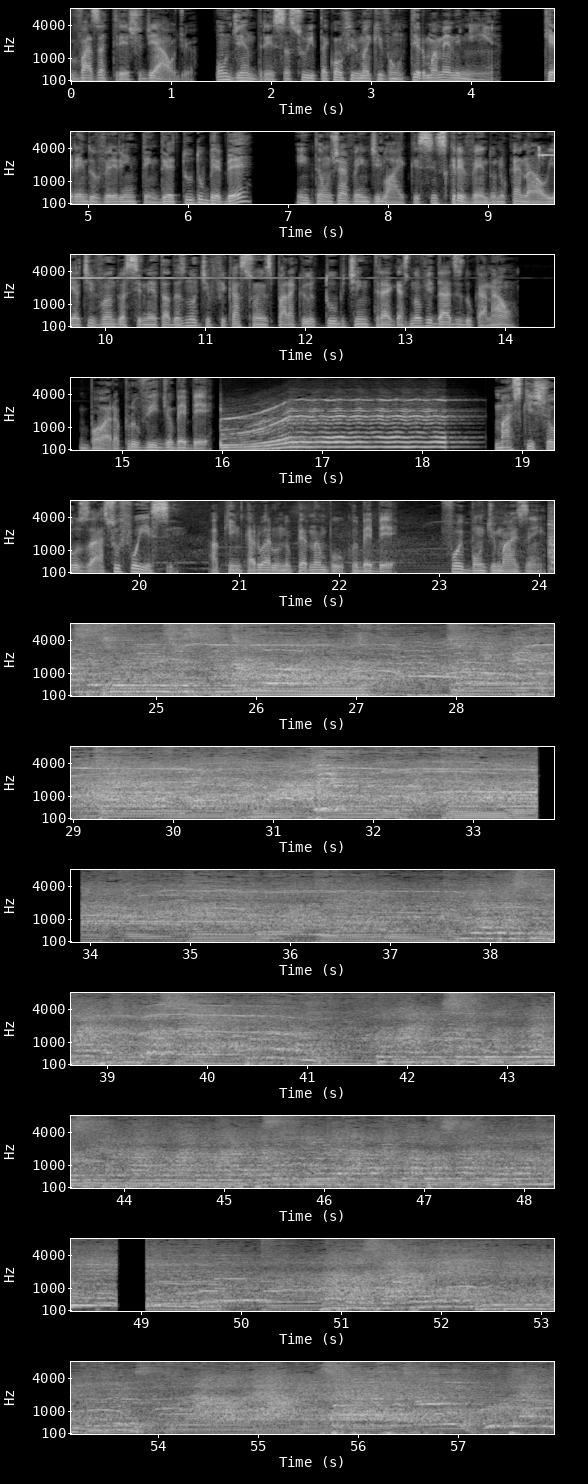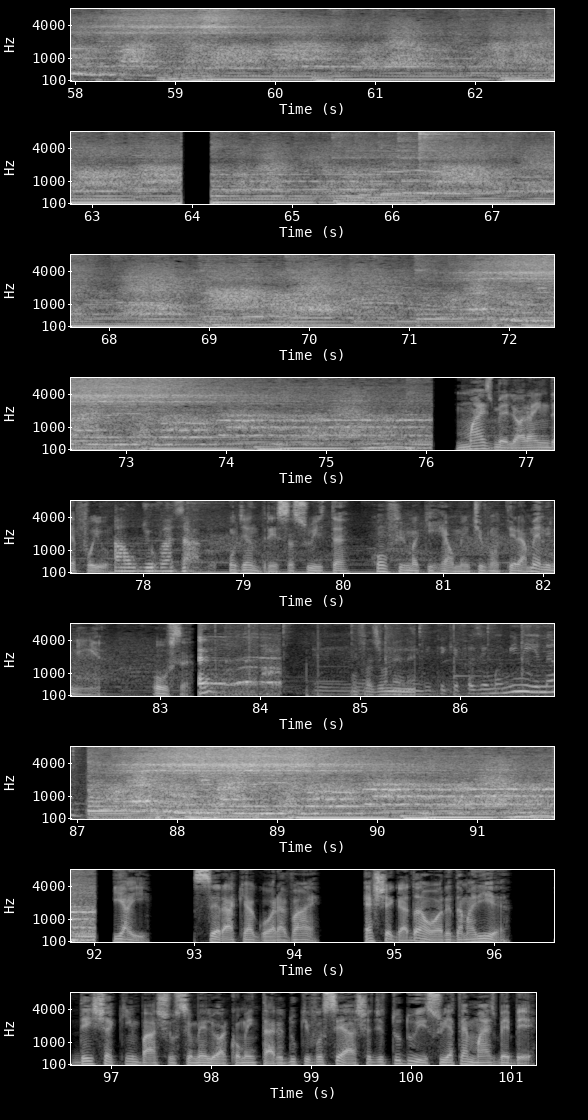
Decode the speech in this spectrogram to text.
Vaza trecho de áudio, onde Andressa Suíta confirma que vão ter uma menininha. Querendo ver e entender tudo bebê? Então já vem de like se inscrevendo no canal e ativando a sineta das notificações para que o YouTube te entregue as novidades do canal. Bora pro vídeo bebê. Mas que showzaço foi esse? Aqui em Caruaru no Pernambuco bebê. Foi bom demais hein? Deus. Mas melhor ainda foi o áudio vazado, onde Andressa Suíta confirma que realmente vão ter a menininha. Ouça. Vou fazer um neném. Vai ter que fazer uma menina. E aí? Será que agora vai? É chegada a hora da Maria. Deixa aqui embaixo o seu melhor comentário do que você acha de tudo isso e até mais bebê.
